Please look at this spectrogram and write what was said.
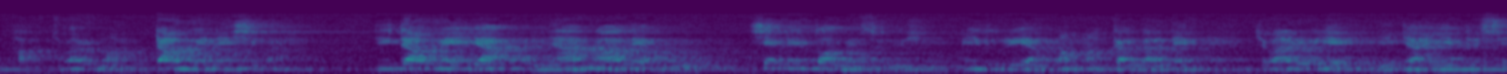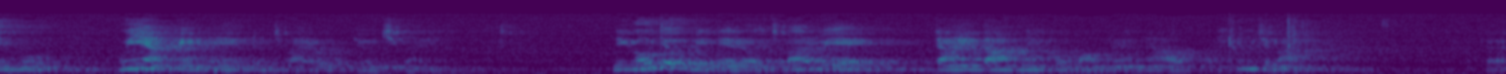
ဟာကျမတို့မှာတာဝန်နဲ့ရှိပါတယ်ဒီတာဝန်အရာအများနားလည်အောင်လို့ရှင်းလင်းသွားမယ်ဆိုလို့ရှိရင်ပြည်သူတွေကမှန်မှန်ကန်ကန်နဲ့ကျမတို့ရဲ့ငြိမ်းချမ်းရေးဖြစ်စဉ်ကိုဝင်ရပေးမယ်လို့ကျမတို့ယုံကြည်ပါတယ်။ညီကုန်းချုပ်အနေနဲ့တော့ကျမတို့ရဲ့ တိုင်းသားညီကိုမောင်နှံများကိုအထူးကျမအဲ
